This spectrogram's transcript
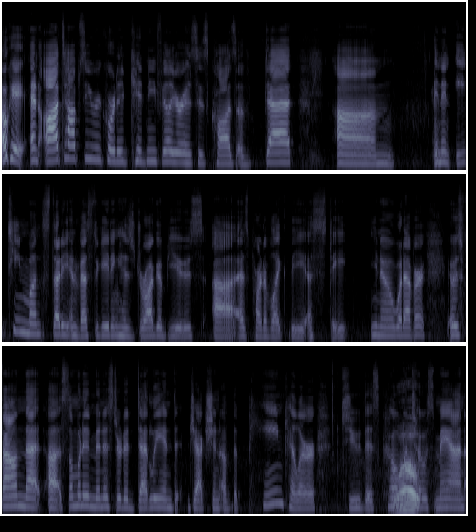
Okay, an autopsy recorded kidney failure as his cause of death. Um, in an 18-month study investigating his drug abuse uh, as part of like the estate, you know, whatever, it was found that uh, someone administered a deadly injection of the painkiller to this Whoa. comatose man,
